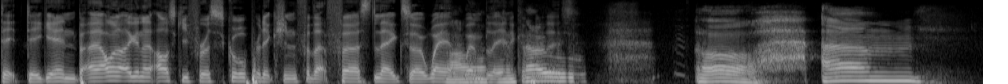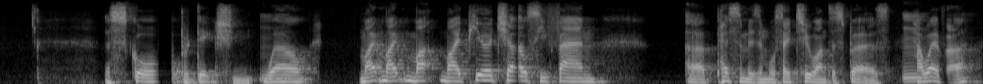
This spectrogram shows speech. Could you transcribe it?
di- dig in. But I, I'm going to ask you for a score prediction for that first leg. So away at Oh, Wembley in a couple of days. Oh, um, a score prediction. Mm. Well, my, my my my pure Chelsea fan uh, pessimism, we'll say 2 1 to Spurs. Mm. However,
